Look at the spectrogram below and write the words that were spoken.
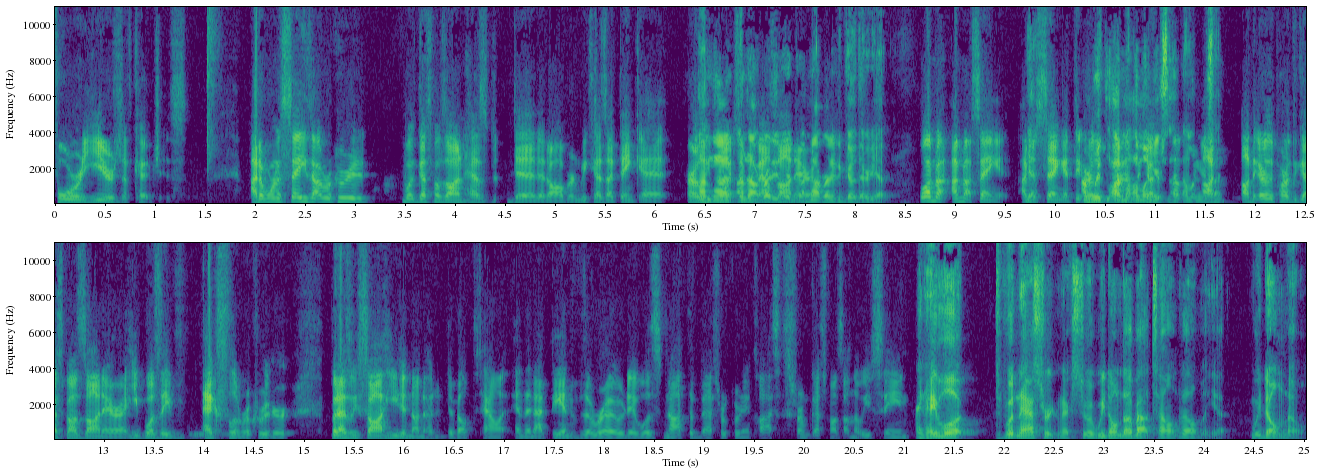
four years of coaches. I don't want to say he's out recruited what Gus Malzahn has did at Auburn because I think at early I'm not. points I'm not ready. To, I'm not ready to go there yet. well, I'm not. I'm not saying it. I'm Yeah. just saying at the I'm early with- part I'm- of the Gus- your side. I'm on your on, side. on the early part of the Gus Malzahn era, he was a excellent recruiter, but as we saw, he did not know how to develop the talent. And then at the end of the road, it was not the best recruiting classes from Gus Malzahn that we've seen. And hey, look, to put an asterisk next to it, we don't know about talent development yet. We don't know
